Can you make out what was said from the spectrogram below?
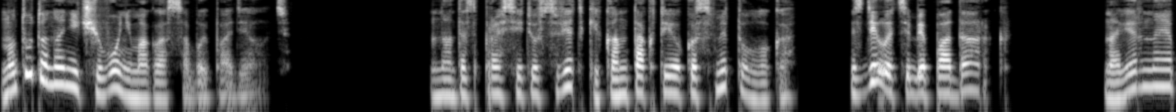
но тут она ничего не могла с собой поделать. Надо спросить у Светки контакт ее косметолога, сделать себе подарок. Наверное,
